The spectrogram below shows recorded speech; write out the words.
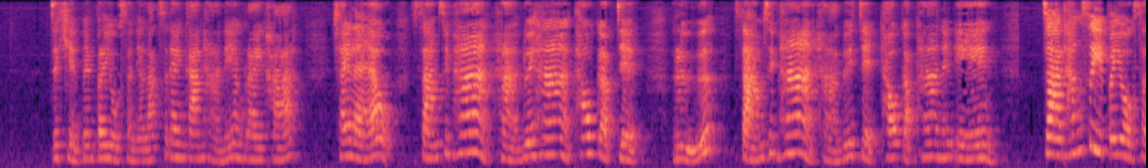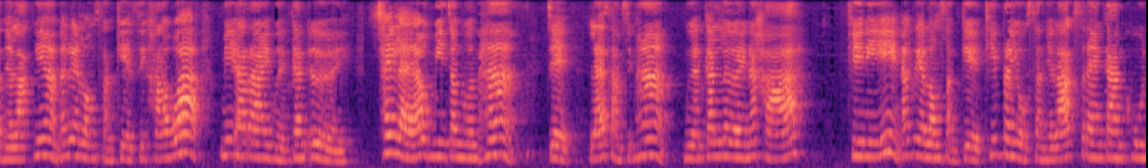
7 จะเขียนเป็นประโยคสัญลักษณ์แสดงการหารได้อย่างไรคะ ใช่แล้ว 35 หารด้วย 5 เท่ากับ 7 หรือ 35 หารด้วย 7 เท่ากับ 5 นั่นเอง จากทั้ง 4 ประโยคสัญลักษณ์เนี่ยนักเรียนลองสังเกตสิคะว่า มีอะไรเหมือนกันเอ่ย ใช่แล้วมีจำนวน 5 7 และ 35 เหมือนกันเลยนะคะ ทีนี้นักเรียนลองสังเกตที่ประโยคสัญลักษณ์แสดงการคูณ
